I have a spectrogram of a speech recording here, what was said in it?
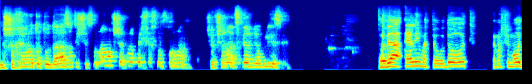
משחרר לו את התודעה הזאת שזו לא מחשבה בהכרח נכונה, שאפשר להצליח גם בלי זה. אתה יודע, אלה עם התעודות, זה משהו מאוד,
